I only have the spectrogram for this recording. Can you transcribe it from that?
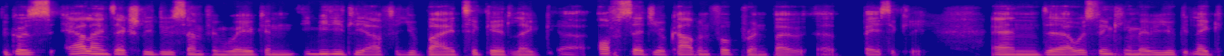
because airlines actually do something where you can immediately after you buy a ticket, like uh, offset your carbon footprint by uh, basically. And I was thinking maybe you could like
